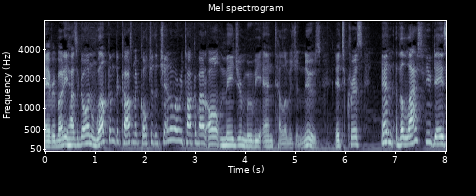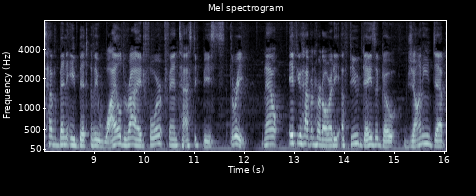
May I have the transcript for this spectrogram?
Hey everybody, how's it going? Welcome to Cosmic Culture, the channel where we talk about all major movie and television news. It's Chris, and the last few days have been a bit of a wild ride for Fantastic Beasts 3. Now, if you haven't heard already, a few days ago, Johnny Depp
